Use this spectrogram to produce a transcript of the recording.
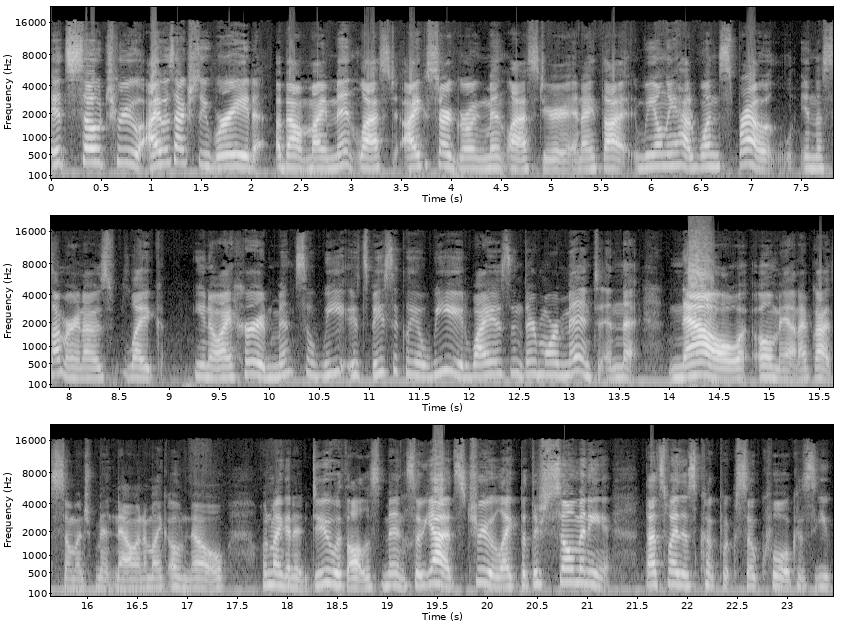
it's so true. I was actually worried about my mint last. I started growing mint last year, and I thought we only had one sprout in the summer, and I was like, you know, I heard mint's a weed. It's basically a weed. Why isn't there more mint? And that now, oh man, I've got so much mint now, and I'm like, oh no, what am I gonna do with all this mint? So yeah, it's true. Like, but there's so many. That's why this cookbook's so cool because you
